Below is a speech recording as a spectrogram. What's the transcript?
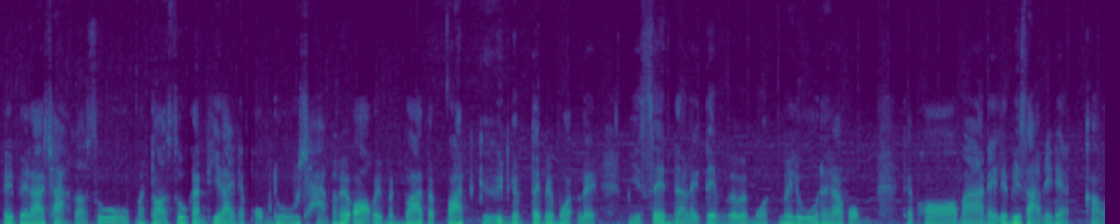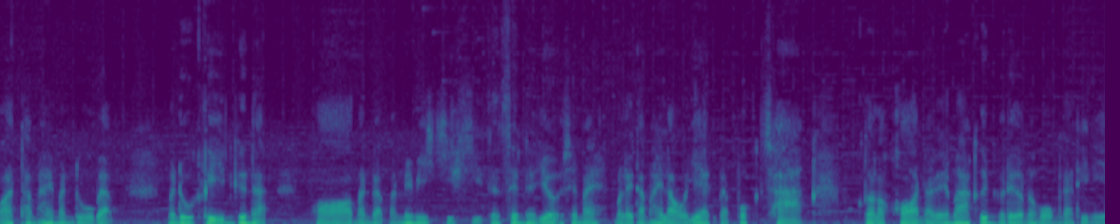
เอ้ยเวลาฉากต่อสู้มันต่อสู้กันทีไรเนี่ยผมดูฉากไม่ค่อยออกเลยมันวาดแบบวาดกืนกันเต็มไปหมดเลย มีเส้นอะไรเต็มกันไปหมดไม่รู้นะครับผม แต่พอมาในเล่มที่ 3 นี่เนี่ยเขาว่าทำให้มันดูแบบมันดูคลีนขึ้นอะ่ะพอมันแบบมันไม่มีขีดขีดเส้นๆเยอะใช่ไหมมันเลยทำให้เราแยกแบบพวกฉาก ตัวละครอะไรได้มากขึ้นกว่าเดิมนะผมนะทีนี้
